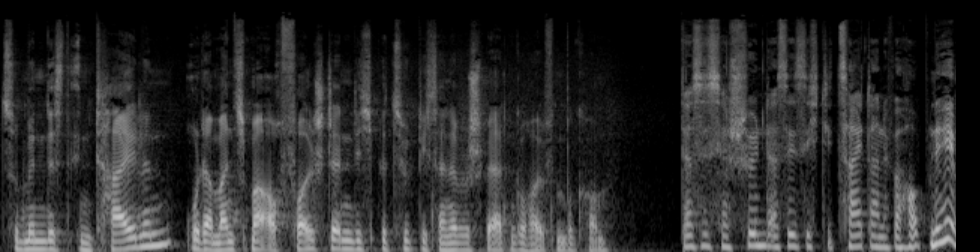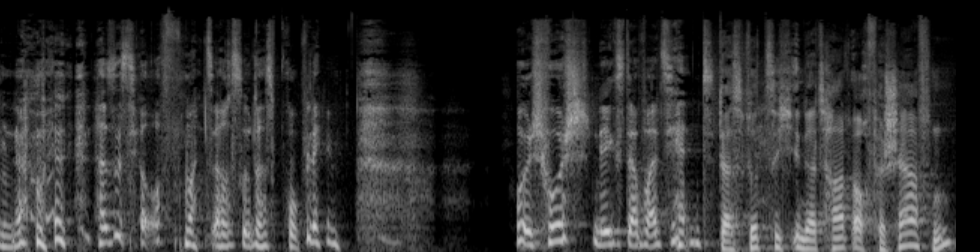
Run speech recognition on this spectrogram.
zumindest in Teilen oder manchmal auch vollständig bezüglich seiner Beschwerden geholfen bekommen. Das ist ja schön, dass Sie sich die Zeit dann überhaupt nehmen. Ne? Das ist ja oftmals auch so das Problem. Husch, husch, nächster Patient. Das wird sich in der Tat auch verschärfen.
